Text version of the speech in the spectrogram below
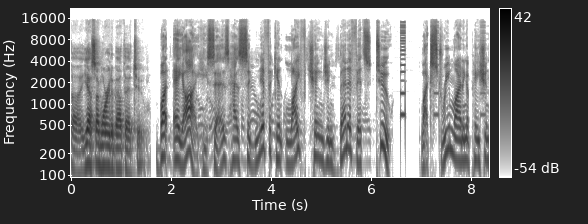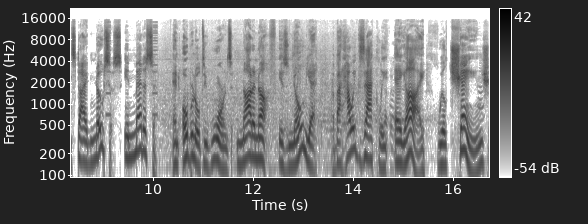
uh, yes, I'm worried about that too. But AI, he says, has significant life changing benefits too, like streamlining a patient's diagnosis in medicine. And Obernolte warns not enough is known yet about how exactly AI will change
